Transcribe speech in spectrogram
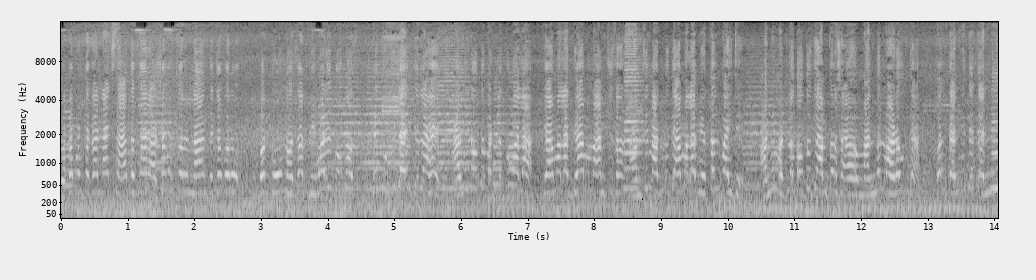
गटवर्तकांना सात हजार आशा वर्करांना त्याच्याबरोबर दोन हजार दिवाळी बोनस हे तुम्ही जाहीर केलं आहे. आम्ही नव्हतं म्हटलं तुम्हाला की आम्हाला द्या आमची आमची मागणी होती आम्हाला वेतन पाहिजे. आम्ही म्हटलं नव्हतं की आमचं शा- मानधन वाढवून द्या. पण त्यांनी ते त्यांनी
